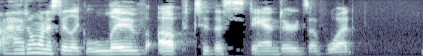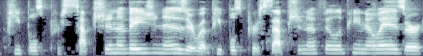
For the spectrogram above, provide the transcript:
I don't want to say like live up to the standards of what people's perception of Asian is or what people's perception of Filipino is? Or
